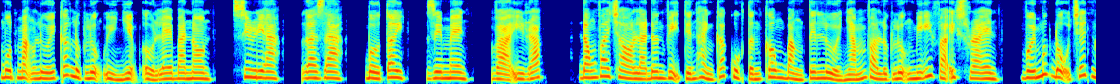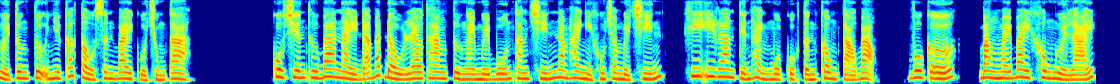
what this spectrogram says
một mạng lưới các lực lượng ủy nhiệm ở Lebanon, Syria, Gaza, bờ Tây, Yemen và Iraq đóng vai trò là đơn vị tiến hành các cuộc tấn công bằng tên lửa nhắm vào lực lượng Mỹ và Israel, với mức độ chết người tương tự như các tàu sân bay của chúng ta. Cuộc chiến thứ ba này đã bắt đầu leo thang từ ngày 14 tháng 9 năm 2019 khi Iran tiến hành một cuộc tấn công táo bạo, vô cớ, bằng máy bay không người lái,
